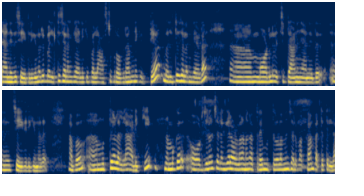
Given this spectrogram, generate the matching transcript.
ഞാനിത് ചെയ്തിരിക്കുന്നത്. ഒരു ബെൽറ്റ് ചിലങ്ക എനിക്കിപ്പോൾ ലാസ്റ്റ് പ്രോഗ്രാമിന് കിട്ടിയ ബെൽറ്റ് ചിലങ്കയുടെ മോഡൽ വെച്ചിട്ടാണ് ഞാനിത് ചെയ്തിരിക്കുന്നത്. അപ്പം മുത്തുകളെല്ലാം അടുക്കി നമുക്ക് ഒറിജിനൽ ചിലങ്കയിലുള്ളതാണ് അത്രയും മുത്തുകളൊന്നും ചില വെക്കാൻ പറ്റത്തില്ല.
